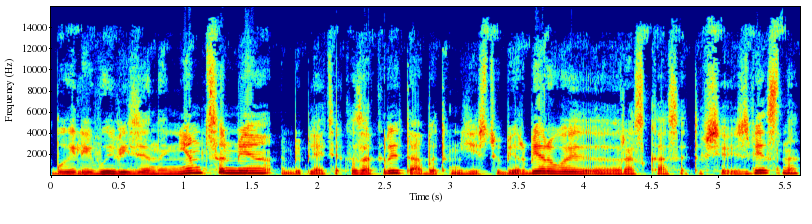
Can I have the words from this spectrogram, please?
были вывезены немцами, библиотека закрыта, об этом есть у Берберовой э, рассказ, это все известно.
